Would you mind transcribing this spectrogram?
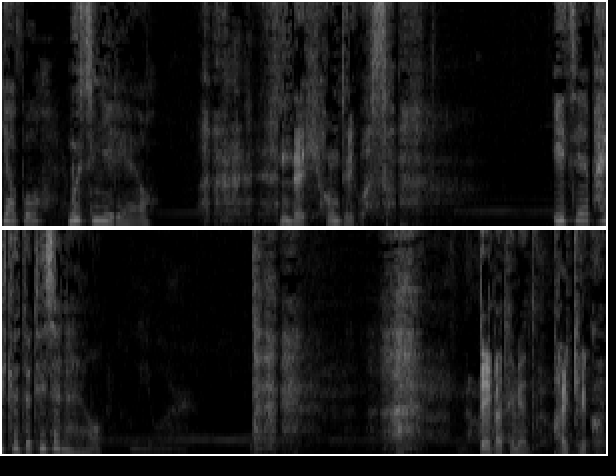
여보, 무슨 일이에요? 내 형들이 왔어. 이제 밝혀도 되잖아요. 때가 되면 밝힐 거요.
